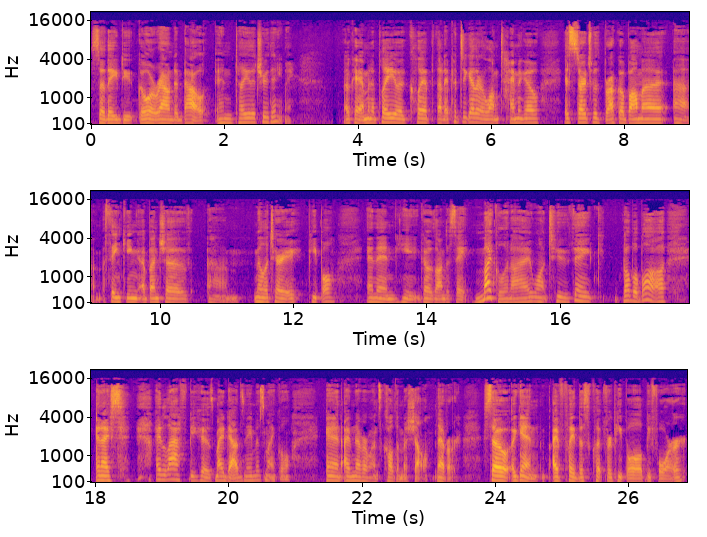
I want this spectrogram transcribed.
So they do go around and about and tell you the truth anyway. Okay, I'm going to play you a clip that I put together a long time ago. It starts with Barack Obama um, thanking a bunch of um, military people and then he goes on to say, Michael and I want to thank blah, blah, blah. And I, I laugh because my dad's name is Michael and I've never once called him Michelle. Never. So again, I've played this clip for people before.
